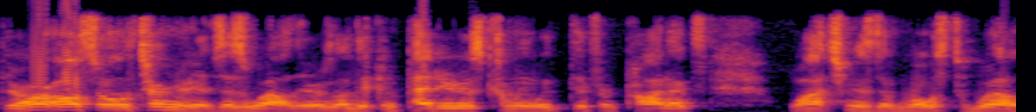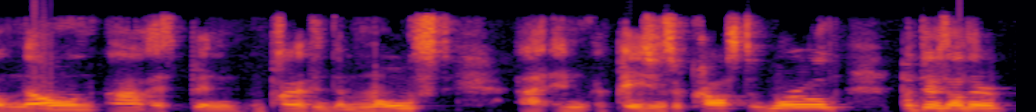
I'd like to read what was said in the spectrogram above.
There are also alternatives as well. There's other competitors coming with different products. Watchman is the most well known. Uh, it's been implanted the most uh, in patients across the world, but there's other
